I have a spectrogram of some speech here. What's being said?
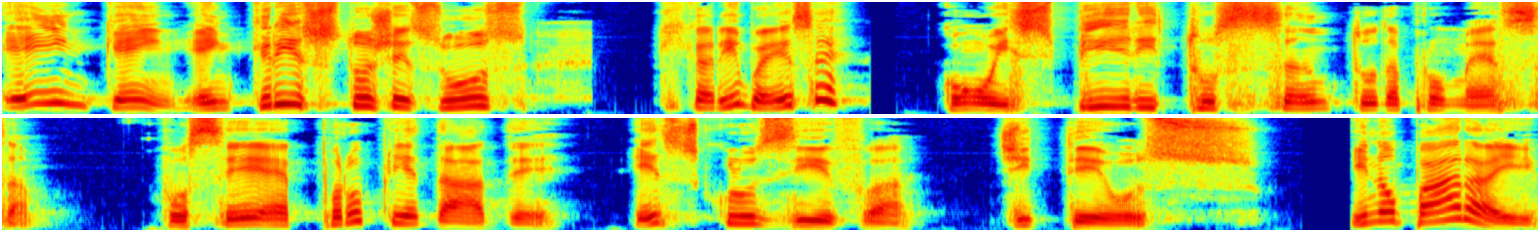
em quem? Em Cristo Jesus. Que carimbo é esse? Com o Espírito Santo da promessa. Você é propriedade exclusiva de Deus. E não para aí.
